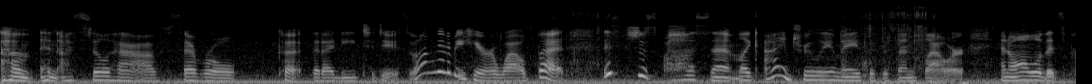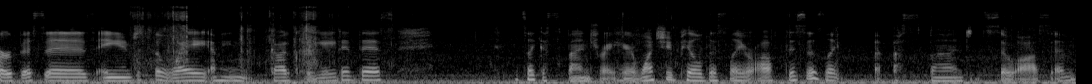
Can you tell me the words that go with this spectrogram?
Um, and I still have several cut that I need to do. So I'm going to be here a while, but this is just awesome. Like I am truly amazed at the sunflower and all of its purposes and just the way, I mean, God created this. It's like a sponge right here. Once you peel this layer off, this is like a, a sponge. It's so awesome.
